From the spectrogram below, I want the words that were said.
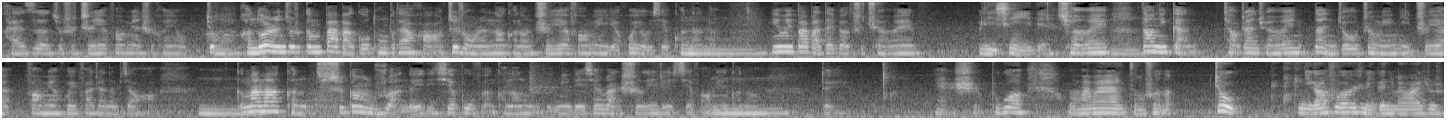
孩子就是职业方面是很有，就很多人就是跟爸爸沟通不太好，这种人呢，可能职业方面也会有一些困难的，因为爸爸代表的是权威，理性一点，权威。当你敢挑战权威，那你就证明你职业方面会发展的比较好。嗯，跟妈妈可能是更软的一些部分，可能你的你的一些软实力这些方面，可能对，也是。不过我妈妈怎么说呢？就你刚刚说的是你跟你妈妈就是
